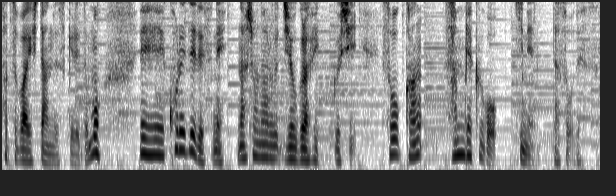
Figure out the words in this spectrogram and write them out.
発売したんですけれども、えー、これでですねナショナルジオグラフィック誌創刊300号記念だそうです。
